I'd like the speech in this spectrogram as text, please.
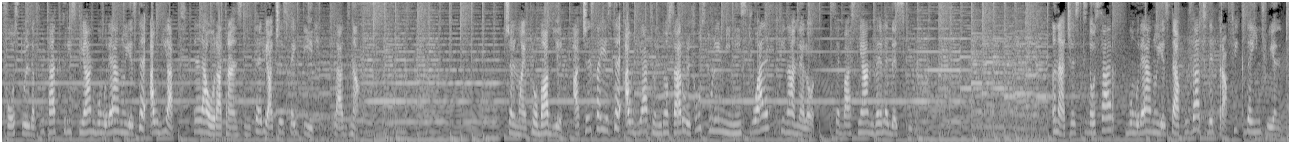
Fostul deputat Cristian Bungureanu este audiat, la ora transmiterii acestei tiri, la DNA. Cel mai probabil, acesta este audiat în dosarul fostului ministru al Finanțelor, Sebastian Veledescu. În acest dosar, Bungureanu este acuzat de trafic de influență.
